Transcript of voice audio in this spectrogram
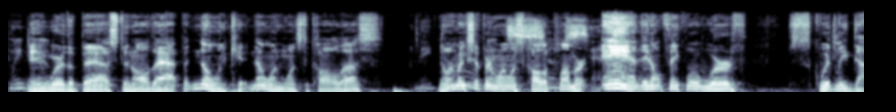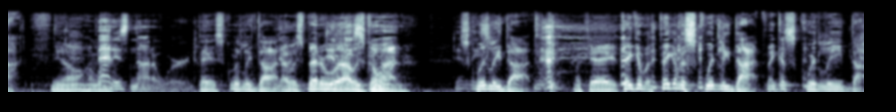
We and we're the best and all that. But no one, no one wants to call us. They No one wakes up and wants to call a plumber, sad. and they don't think we're worth squiddly dot. You know, that is not a word. They squiddly dot. I was better where I was squat. going. Diddly Squiddly dot. Okay. think of a, think of a squiddly dot. Think of a squiddly dot.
